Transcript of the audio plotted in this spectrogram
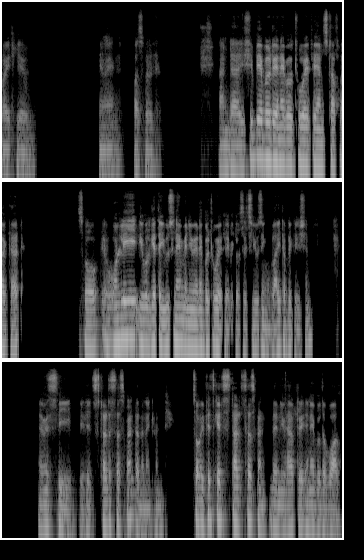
right here. Email, password. And uh, you should be able to enable 2FA and stuff like that. So uh, only you will get the username when you enable 2FA because it's using Lite application. Let me see if it's starts suspend and then I can. So if it gets started suspend, then you have to enable the wall.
